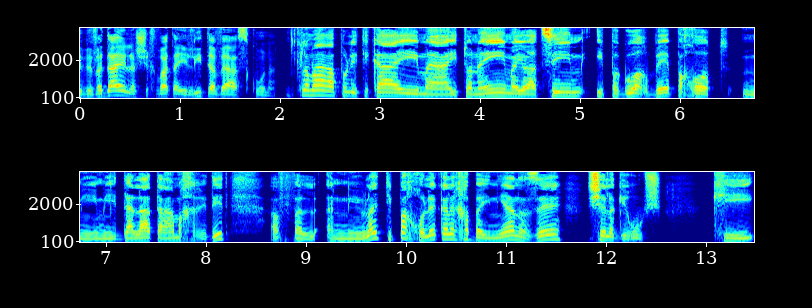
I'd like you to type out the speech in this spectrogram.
ובוודאי לשכבת האליטה והעסקונה. כלומר הפוליטיקאים, העיתונאים, היועצים, ייפגעו הרבה פחות מדלת העם החרדית, אבל אני אולי טיפה חולק עליך בעניין הזה של הגירוש. כי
